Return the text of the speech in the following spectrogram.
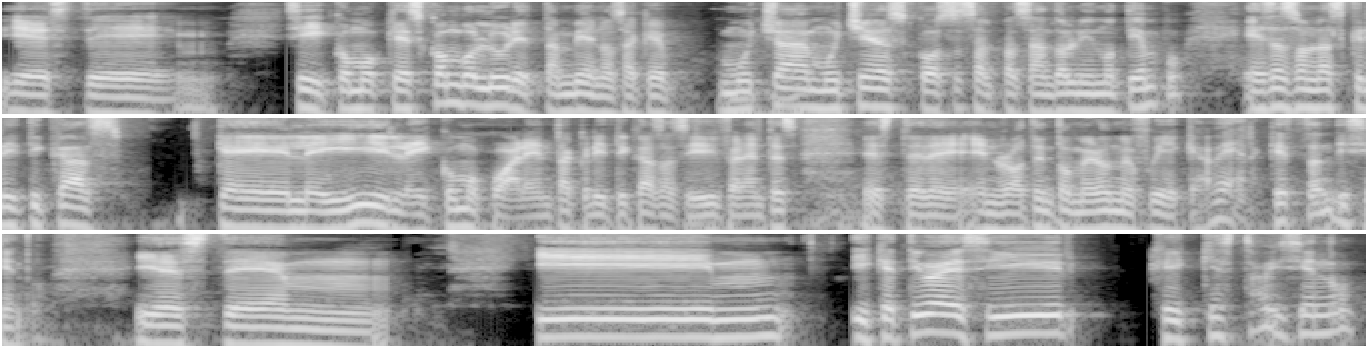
Y este, sí, como que es convoluted también, o sea, que mucha, muchas cosas al pasando al mismo tiempo. Esas son las críticas que leí, leí como 40 críticas así diferentes, este, de, en Rotten Tomatoes me fui de que, a ver, ¿qué están diciendo? Y este, y, y ¿qué te iba a decir? ¿Qué, qué estaba diciendo?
